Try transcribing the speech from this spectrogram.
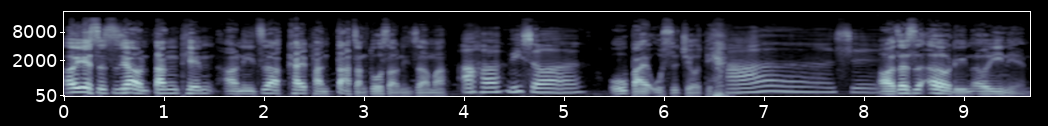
二月十七号当天啊，你知道开盘大涨多少？你知道吗？啊哈，你说。五百五十九点啊，是哦，这是二零二一年。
